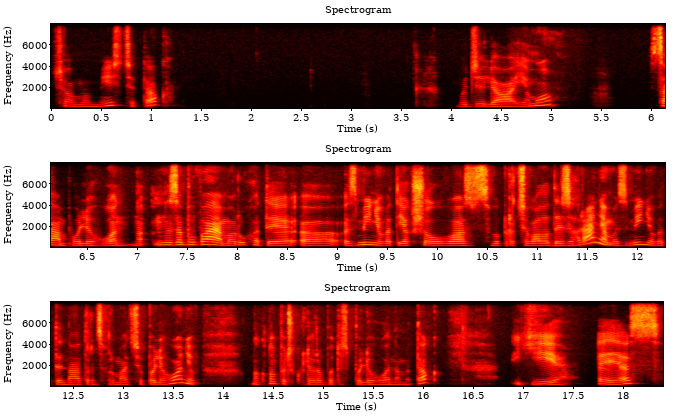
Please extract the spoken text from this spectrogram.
в цьому місці, так, виділяємо сам полігон. Не забуваємо рухати, е, змінювати, якщо у вас ви працювали десь з гранями, змінювати на трансформацію полігонів на кнопочку для роботи з полігонами. так? Є S.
